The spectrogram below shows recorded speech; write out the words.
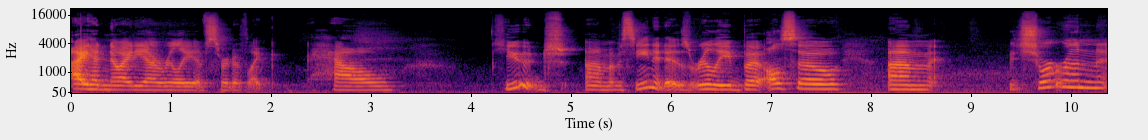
I had no idea really of sort of like how huge um, of a scene it is, really, but also um, short run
